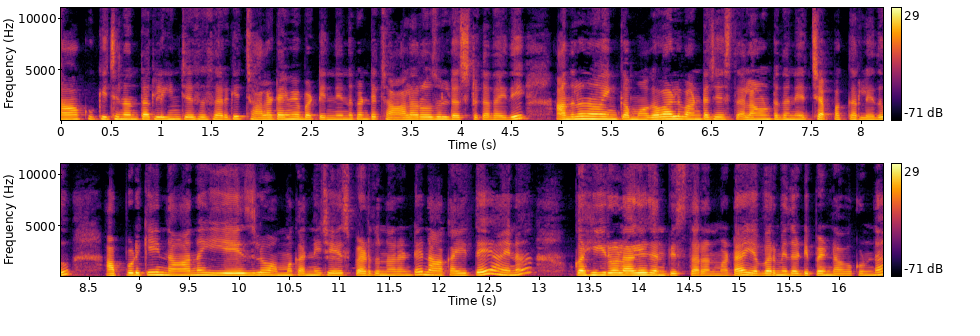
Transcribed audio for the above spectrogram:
నాకు కిచెన్ అంతా క్లీన్ చేసేసరికి చాలా టైమే పట్టింది. ఎందుకంటే చాలా రోజులు డస్ట్ కదా ఇది. అందులో ఇంకా మగవాళ్ళు వంట చేస్తే ఎలా ఉంటుంది అనేది చెప్పక్కర్లేదు. అప్పటికి నాన్న ఈ ఏజ్లో అమ్మకు అన్నీ చేసి పెడుతున్నారంటే నాకైతే ఆయన ఒక హీరోలాగే కనిపిస్తారనమాట ఎవరి మీద డిపెండ్ అవ్వకుండా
